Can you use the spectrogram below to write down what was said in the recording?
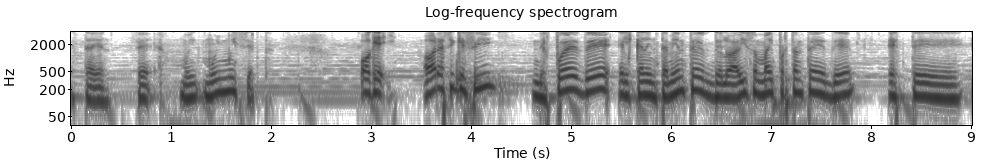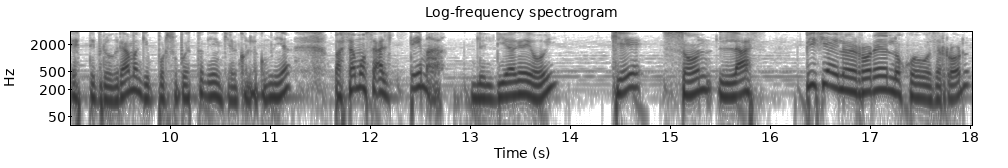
Está bien, sí, muy, muy, muy cierto. Ok, ahora sí que sí, después del calentamiento de los avisos más importantes de este, este programa, que por supuesto tienen que ver con la comunidad, pasamos al tema del día de hoy, que son las pifias y los errores en los juegos de rol.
